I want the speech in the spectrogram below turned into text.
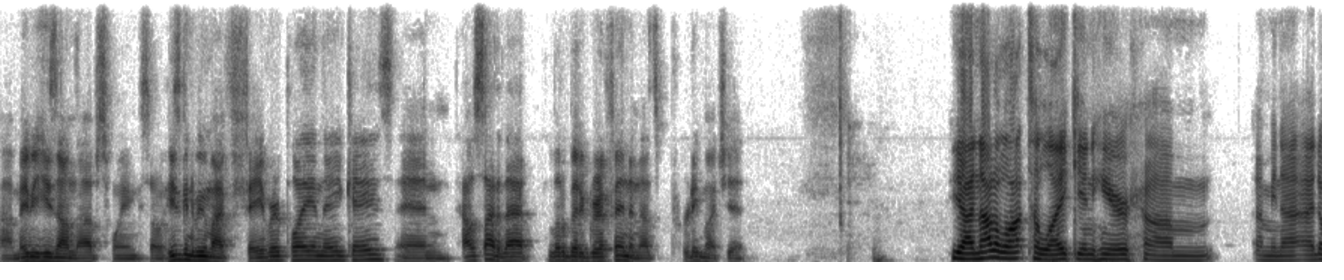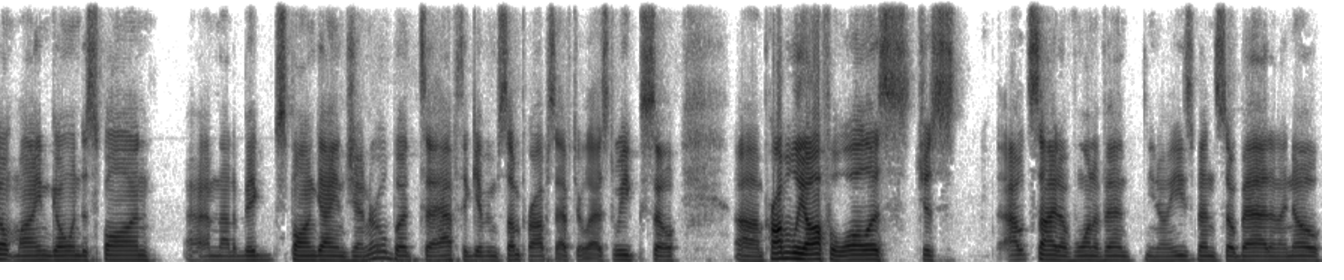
Uh, maybe he's on the upswing. So he's going to be my favorite play in the AKs. And outside of that, a little bit of Griffin, and that's pretty much it. Yeah, not a lot to like in here. Um, I mean, I, I don't mind going to Spaun. I'm not a big Spaun guy in general, but I have to give him some props after last week. So um, probably off of Wallace, just outside of one event, you know, he's been so bad. And I know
